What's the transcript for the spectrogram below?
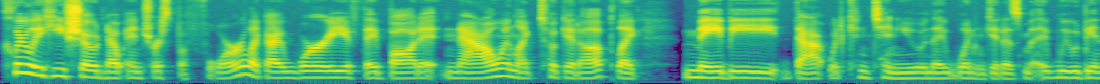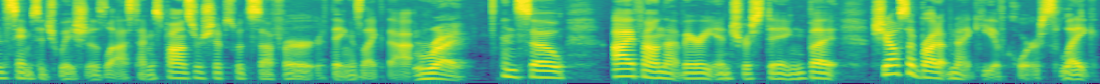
clearly he showed no interest before. Like I worry if they bought it now and like took it up, like maybe that would continue and they wouldn't get as we would be in the same situation as last time. Sponsorships would suffer, things like that. Right. And so I found that very interesting. But she also brought up Nike, of course. Like,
